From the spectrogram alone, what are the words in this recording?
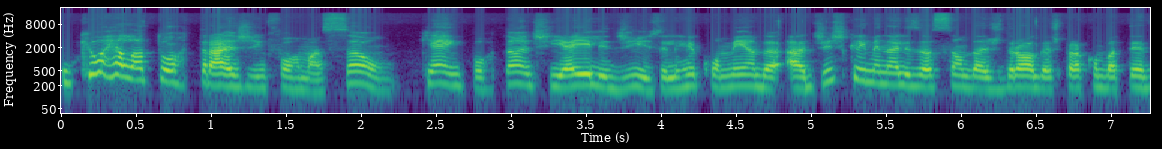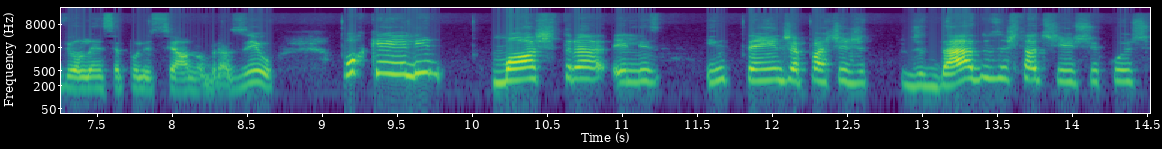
o que o relator traz de informação, que é importante, e aí ele diz, ele recomenda a descriminalização das drogas para combater a violência policial no Brasil, porque ele mostra, ele entende a partir de, de dados estatísticos,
